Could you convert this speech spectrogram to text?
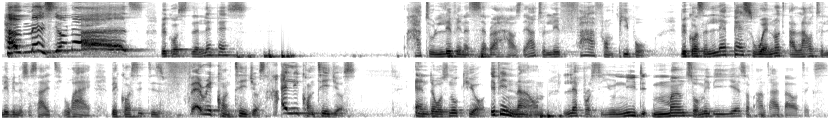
Have mercy on us. Because the lepers had to live in a separate house. They had to live far from people because lepers were not allowed to live in the society. Why? Because it is very contagious, highly contagious. And there was no cure. Even now, leprosy, you need months or maybe years of antibiotics.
